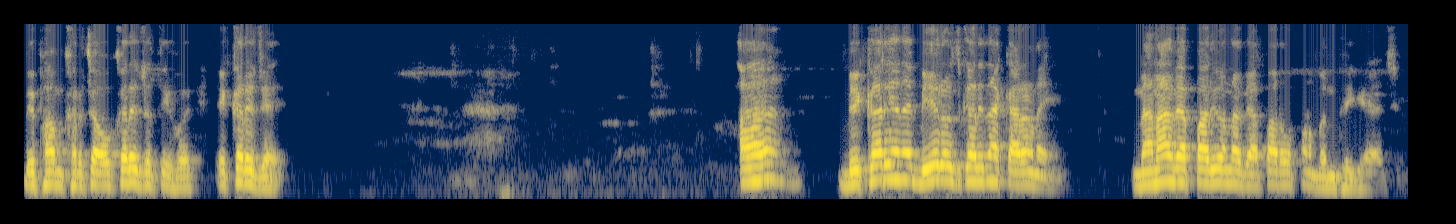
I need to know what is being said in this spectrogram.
બેફામ ખર્ચાઓ કરે જતી હોય, એ કરે જાય. આ બેકારી અને બેરોજગારીના કારણે નાના વેપારીઓના વ્યાપારો પણ બંધ થઈ ગયા છે.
